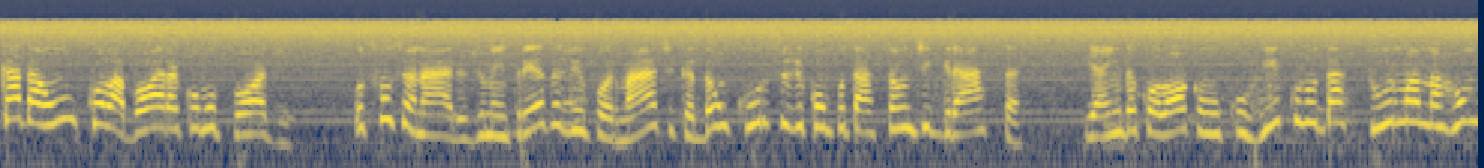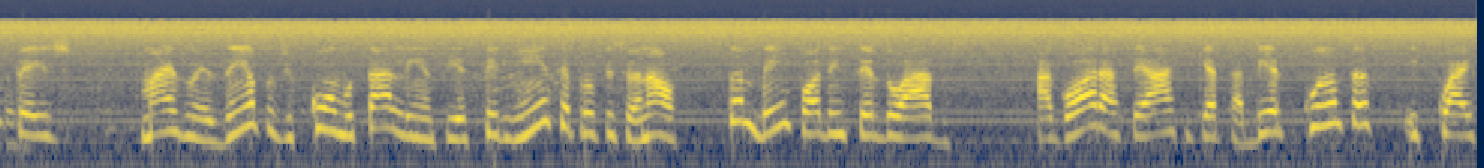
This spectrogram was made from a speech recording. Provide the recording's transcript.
Cada um colabora como pode. Os funcionários de uma empresa de informática dão curso de computação de graça e ainda colocam o currículo da turma na homepage. Mais um exemplo de como talento e experiência profissional também podem ser doados. Agora a SEAC quer saber quantas e quais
